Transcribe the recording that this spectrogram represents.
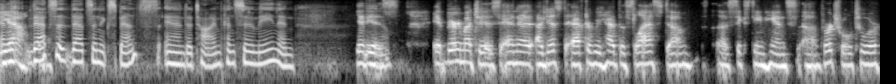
and yeah, that, that's a that's an expense and a time consuming and it is know. it very much is. And uh, i just after we had this last um, uh, 16 hands uh, virtual tour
